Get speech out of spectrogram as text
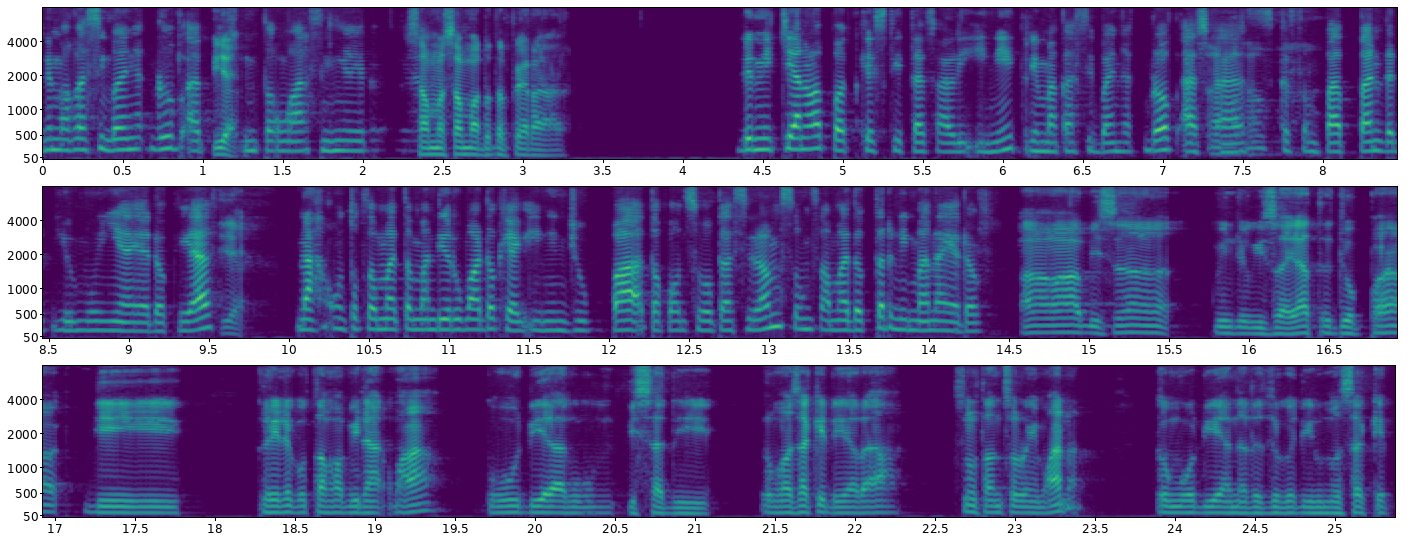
Terima kasih banyak dok atas iya. informasinya. Sama-sama dokter Vera. Demikianlah podcast kita kali ini. Terima kasih banyak dok atas Sama-sama. kesempatan dan ilmunya ya dok ya. Iya. Nah untuk teman-teman di rumah dok yang ingin jumpa atau konsultasi langsung sama dokter di mana ya dok? Uh, bisa kunjungi saya atau jumpa di klinik utama Binatma. Kemudian bisa di rumah sakit daerah Sultan Sulaiman, kemudian ada juga di rumah sakit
